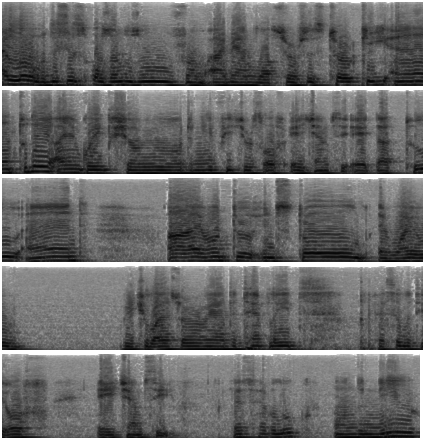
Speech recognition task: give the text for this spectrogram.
Hello, this is Ozan Uzun from IBM Lab Services Turkey and today I am going to show you the new features of HMC 8.2 and I want to install a VIO virtualizer via the template facility of HMC. Let's have a look on the new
